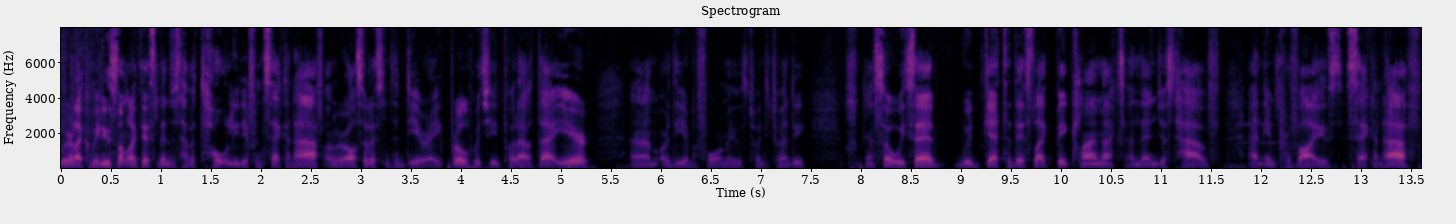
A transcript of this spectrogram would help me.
we were like, can we do something like this and then just have a totally different second half? And we were also listening to Dear April, which he'd put out that year, um, or the year before, maybe it was 2020. And so we said we'd get to this like big climax and then just have an improvised second half.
